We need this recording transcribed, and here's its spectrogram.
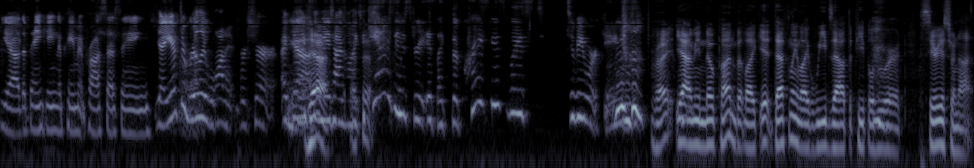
Yeah, the banking, the payment processing. Yeah, you have to really want it for sure. I feel Yeah. like so Yeah, many times I'm like, the it. cannabis industry is like the craziest place to be working. Right? Yeah. I mean, no pun, but like it definitely like weeds out the people who are serious or not.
